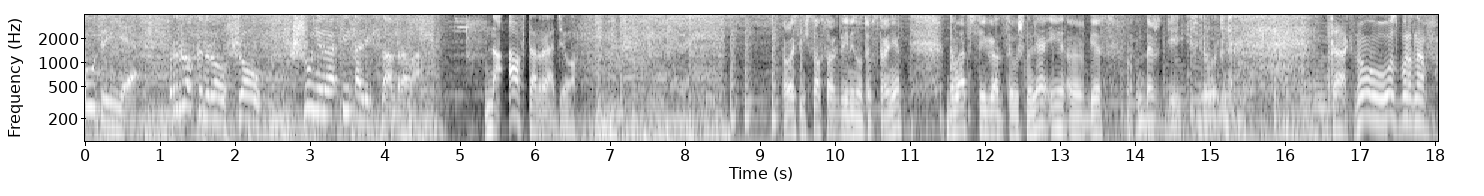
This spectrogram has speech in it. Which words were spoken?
Утреннее рок-н-ролл-шоу Шунина и Александрова на Авторадио. 8 часов 42 минуты в стране. 24 градуса выше нуля и э, без дождей сегодня. Так, ну, у Осборнов,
